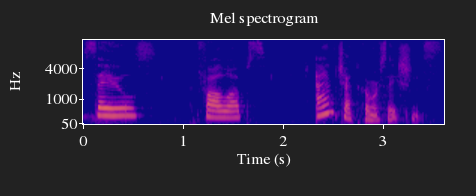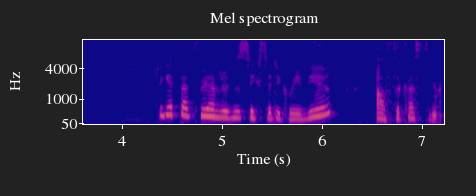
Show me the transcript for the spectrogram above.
sales, follow-ups, and chat conversations to get that 360 degree view of the customer.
